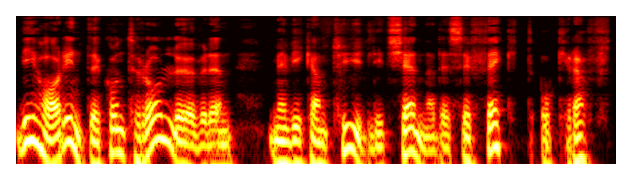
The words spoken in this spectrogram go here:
Vi har inte kontroll över den, men vi kan tydligt känna dess effekt och kraft.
